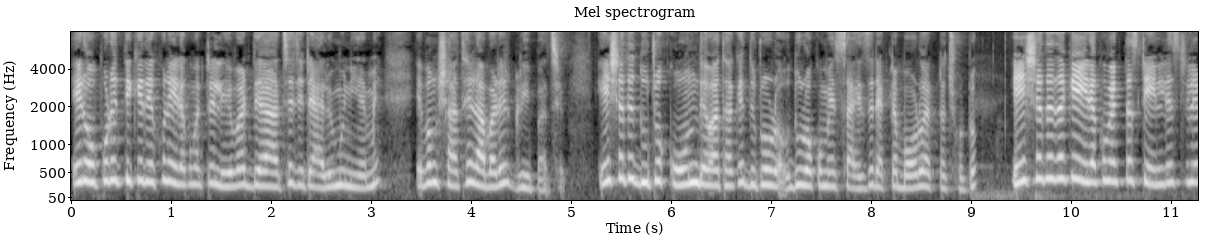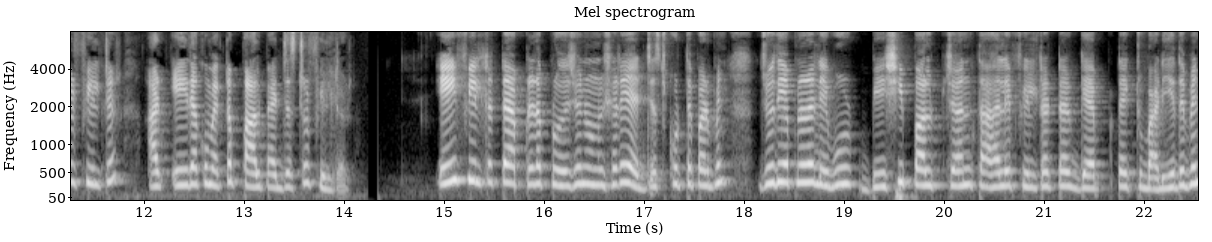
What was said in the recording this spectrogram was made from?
এর ওপরের দিকে দেখুন, এরকম একটা লেবার দেওয়া আছে, যেটা অ্যালুমিনিয়ামে এবং সাথে রাবারের গ্রিপ আছে। এর সাথে দুটো কোন দেওয়া থাকে, দুটো দু রকমের সাইজের একটা বড়, একটা ছোট। এর সাথে থাকে এরকম একটা স্টেনলেস স্টিলের ফিল্টার আর এইরকম একটা পাল্প অ্যাডজাস্টার ফিল্টার এই ফিল্টারটা আপনারা প্রয়োজন অনুসারে অ্যাডজাস্ট করতে পারবেন। যদি আপনারা লেবুর বেশি পাল্প চান, তাহলে ফিল্টারটার গ্যাপটা একটু বাড়িয়ে দেবেন।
